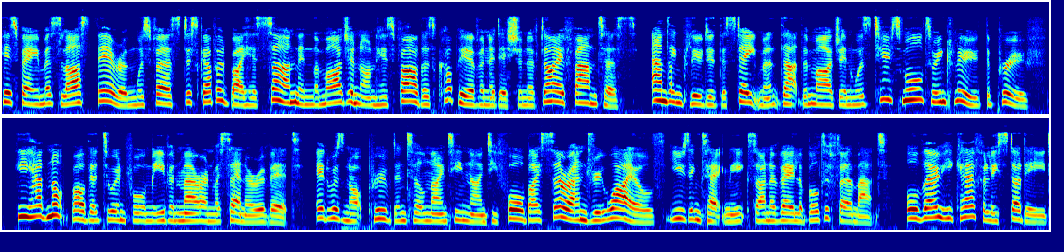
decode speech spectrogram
His famous last theorem was first discovered by his son in the margin on his father's copy of an edition of Diophantus, and included the statement that the margin was too small to include the proof. He had not bothered to inform even Marin Mersenne of it. It was not proved until 1994 by Sir Andrew Wiles, using techniques unavailable to Fermat. Although he carefully studied,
